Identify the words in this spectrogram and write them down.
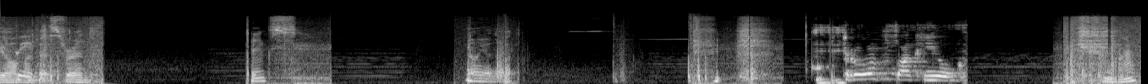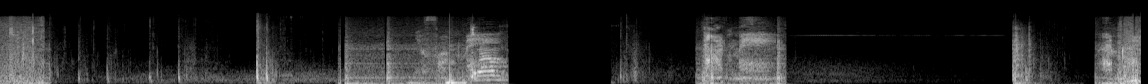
You're my best friend. Thanks. No, you're not. Trump, fuck you. Trump. Not me. I'm not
